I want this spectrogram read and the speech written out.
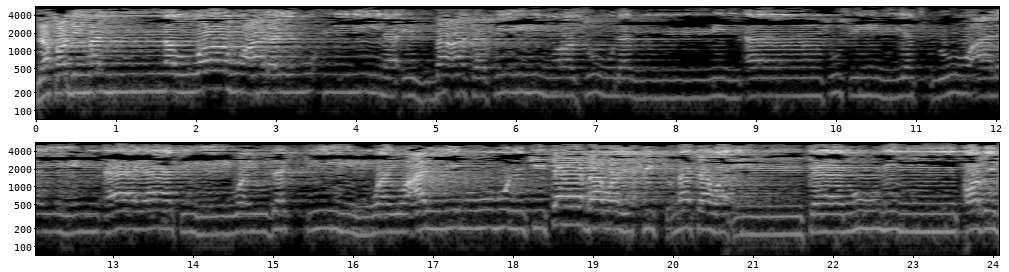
لقد من الله على المؤمنين. إذ بعث فيهم رسولا من أنفسهم يتلو عليهم آياته ويزكيهم ويعلمهم الكتاب والحكمة وإن كانوا من قبل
